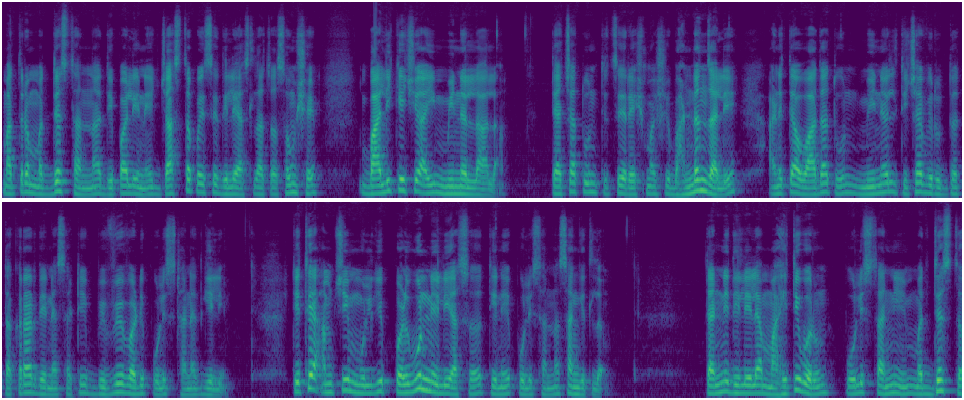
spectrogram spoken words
मात्र मध्यस्थांना दीपालीने जास्त पैसे दिले असल्याचा संशय बालिकेची आई मिनलला आला. त्याच्यातून तिचे रेश्माशी भांडण झाले आणि त्या वादातून मिनल तिच्याविरुद्ध तक्रार देण्यासाठी बिव्वेवाडी पोलीस ठाण्यात गेली. तिथे आमची मुलगी पळवून नेली असं तिने पोलिसांना सांगितलं. त्यांनी दिलेल्या माहितीवरून पोलिसांनी मध्यस्थ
